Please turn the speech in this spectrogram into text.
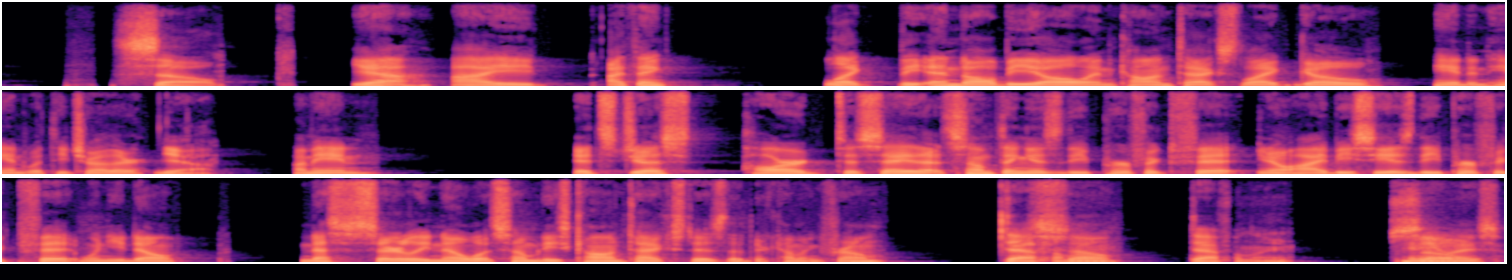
so, yeah, I I think like the end all be all and context like go hand in hand with each other. yeah. I mean, it's just hard to say that something is the perfect fit. You know, IBC is the perfect fit when you don't necessarily know what somebody's context is that they're coming from. Definitely. So- definitely. So, Anyways,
